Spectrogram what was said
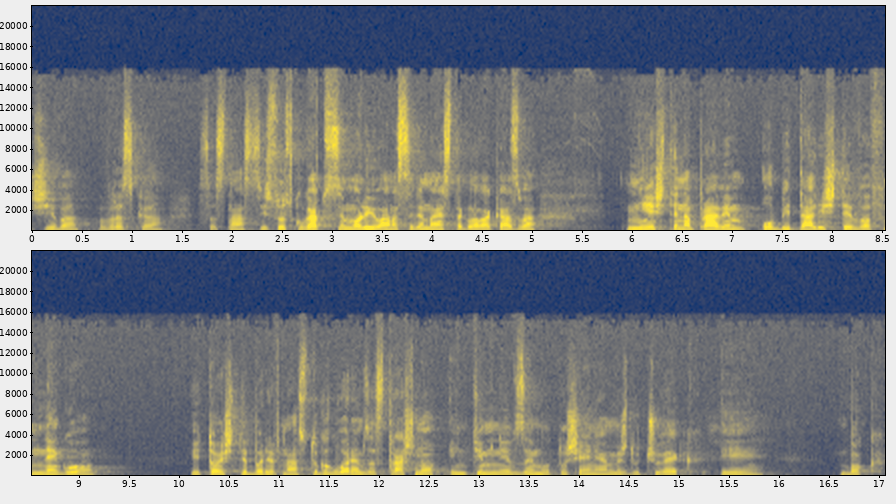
жива връзка с нас. Исус, когато се моли Йоанна 17 глава, казва, ние ще направим обиталище в Него и Той ще бъде в нас. Тук говорим за страшно интимни взаимоотношения между човек и Бог.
